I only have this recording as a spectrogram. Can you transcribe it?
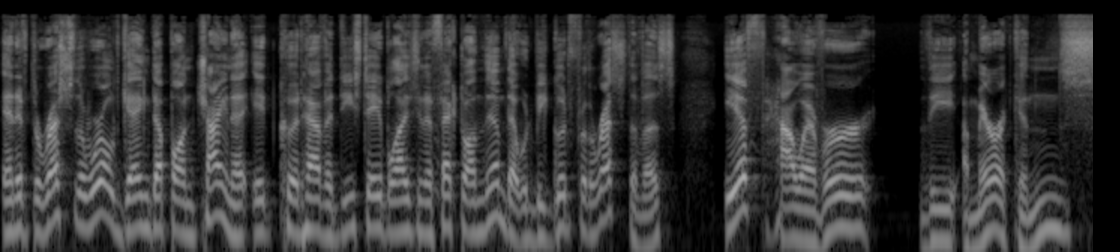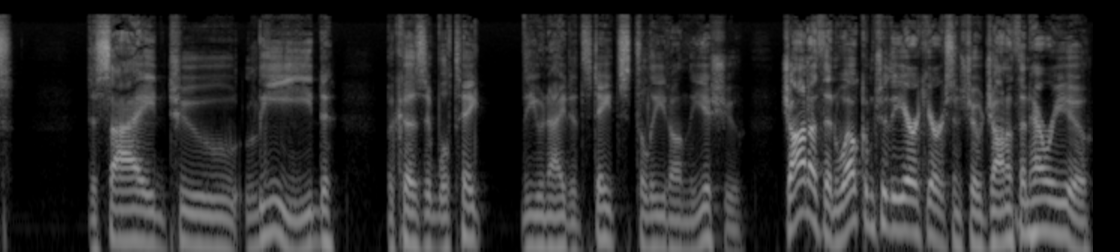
And if the rest of the world ganged up on China, it could have a destabilizing effect on them that would be good for the rest of us. If, however, the Americans decide to lead because it will take the United States to lead on the issue. Jonathan, welcome to the Erick Erickson Show. Jonathan, how are you?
